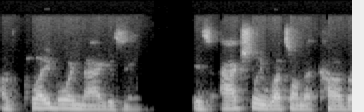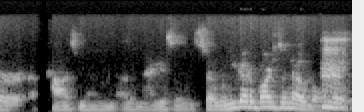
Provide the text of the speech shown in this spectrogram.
of Playboy magazine is actually what's on the cover of Cosmo and other magazines. So, when you go to Barnes and Noble mm.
